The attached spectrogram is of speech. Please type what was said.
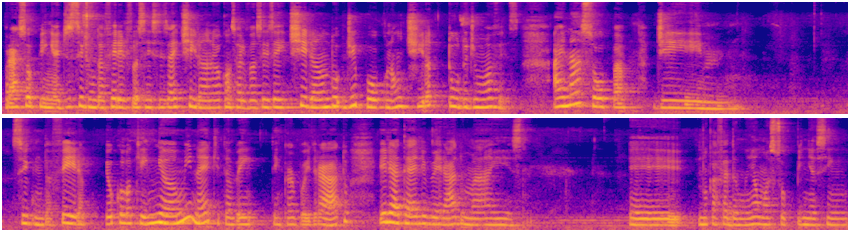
pra sopinha de segunda-feira, ele falou assim: vocês vai tirando, eu aconselho vocês aí tirando de pouco, não tira tudo de uma vez. Aí na sopa de segunda-feira, eu coloquei inhame, né, que também tem carboidrato. Ele é até liberado, mas é, no café da manhã, uma sopinha assim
